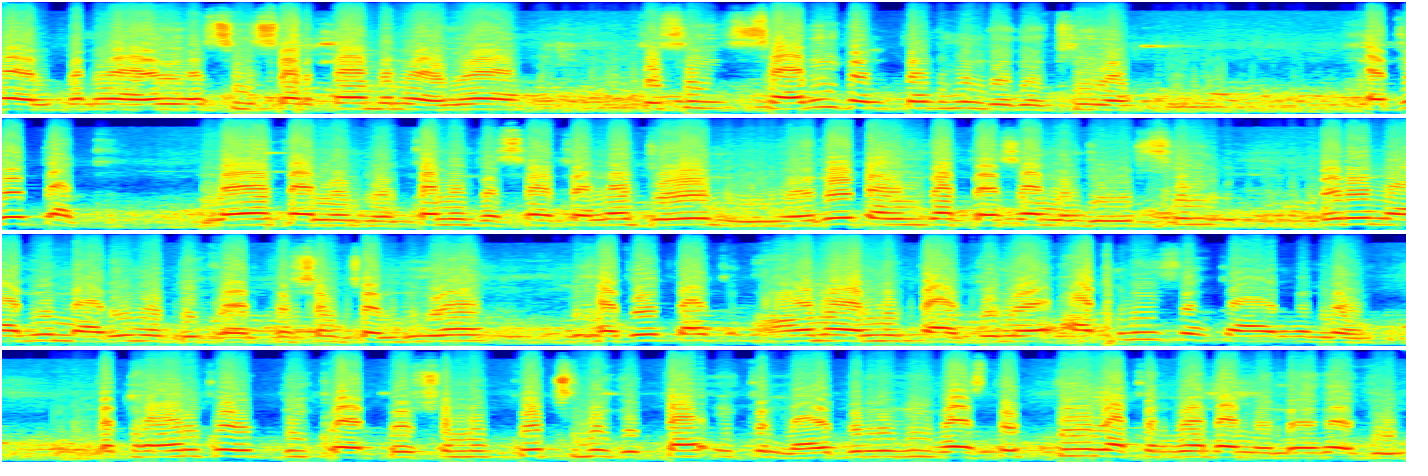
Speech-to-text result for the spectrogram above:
ਹਾਲ ਬਣਵਾਏ, ਅਸੀਂ ਸੜਕਾਂ ਬਣਵਾਈਆਂ। ਤੁਸੀਂ ਸਾਰੀ ਡਿਵੈਲਪਮੈਂਟ ਹੁੰਦੇ ਦੇਖੀ ਹੈ ਅਜੇ ਤੱਕ ਮੈਂ ਤੁਹਾਨੂੰ ਲੋਕਾਂ ਨੂੰ ਦੱਸਣਾ ਚਾਹੁੰਦਾ, ਜੋ ਮੇਰੇ ਟਾਈਮ ਦਾ ਪੈਸਾ ਮਨਜ਼ੂਰ ਸੀ, ਉਹਦੇ ਨਾਲ ਹੀ ਮਾੜੀ ਮੋਟੀ ਕਾਰਪੋਰੇਸ਼ਨ ਚੱਲਦੀ ਹੈ ਅਜੇ ਤੱਕ ਆਮ ਆਦਮੀ ਪਾਰਟੀ ਨੇ ਆਪਣੀ ਸਰਕਾਰ ਵੱਲੋਂ ਪਠਾਨਕੋਟ ਦੀ ਕਾਰਪੋਰੇਸ਼ਨ ਨੂੰ ਕੁਝ ਨਹੀਂ ਦਿੱਤਾ, ਇੱਕ ਲਾਇਬ੍ਰੇਰੀ ਵਾਸਤੇ 30 ਲੱਖ ਰੁਪਏ ਦਾ ਮਿਲੇਗਾ ਜੀ।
